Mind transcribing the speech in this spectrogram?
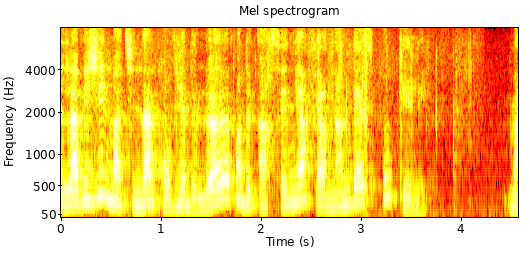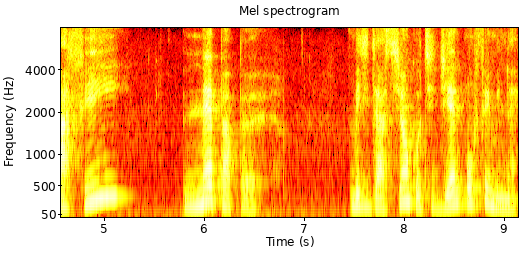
La vigile matinale provient de l'œuvre de Arsenia Fernandez Ukele. Ma fille, n'aie pas peur. Méditation quotidienne au féminin.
